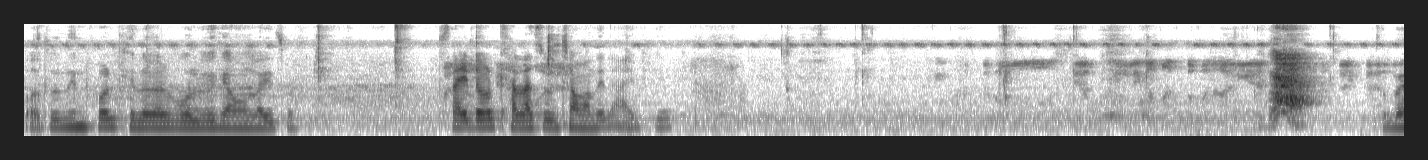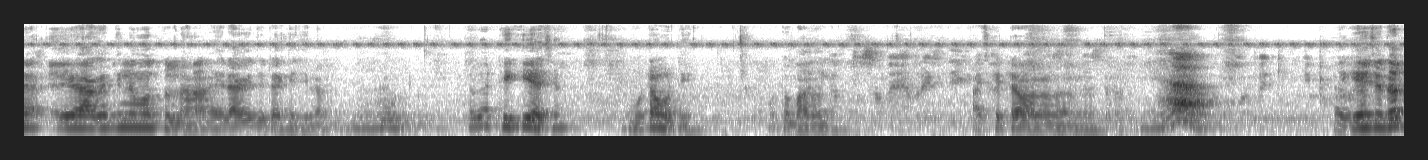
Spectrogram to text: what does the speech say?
কতদিন পর খেলে আর বলবে কেমন লাগছে। সাইডে ওর খেলা চলছে আমাদের আইপিএল তবে এর আগের দিনের মতো না এর আগে যেটা খেয়েছিলাম। তবে ঠিকই আছে মোটামুটি। অত ভালো না। আজকেরটা ভালো না অতটা কী হয়েছে তোর?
